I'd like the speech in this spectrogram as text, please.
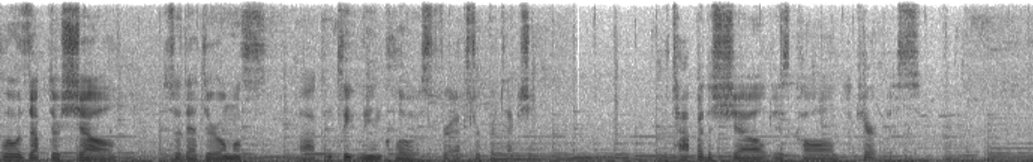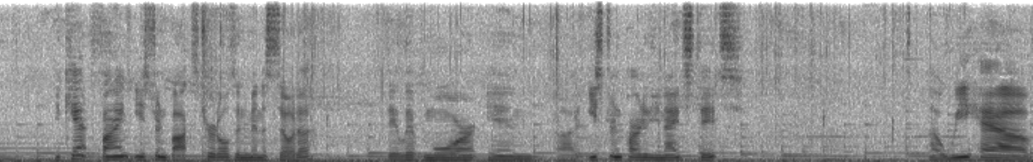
close up their shell so that they're almost uh, completely enclosed for extra protection. The top of the shell is called a carapace. You can't find eastern box turtles in Minnesota they live more in uh, the eastern part of the United States. Uh, we have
